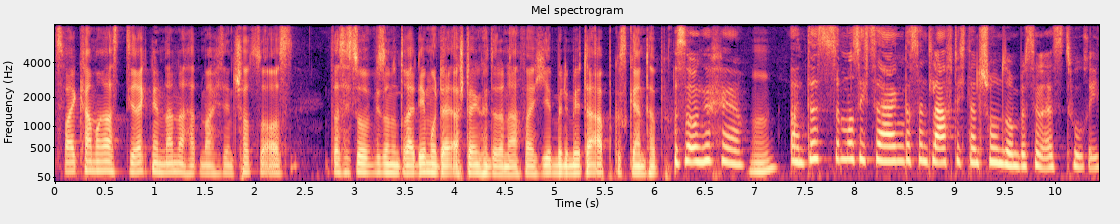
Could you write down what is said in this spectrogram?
zwei Kameras direkt nebeneinander hat, mache ich den Shot so aus, dass ich so wie so ein 3D-Modell erstellen könnte danach, weil ich jeden Millimeter abgescannt habe. So ungefähr. Mhm. Und das muss ich sagen, das entlarvt dich dann schon so ein bisschen als Touri.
